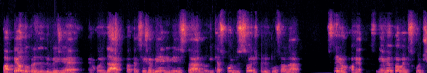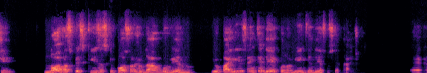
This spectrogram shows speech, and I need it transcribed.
O papel do presidente do IBGE é cuidar para que ele seja bem administrado e que as condições para ele funcionar estejam corretas. E, eventualmente, discutir novas pesquisas que possam ajudar o governo e o país a entender a economia, entender a sociedade. É,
